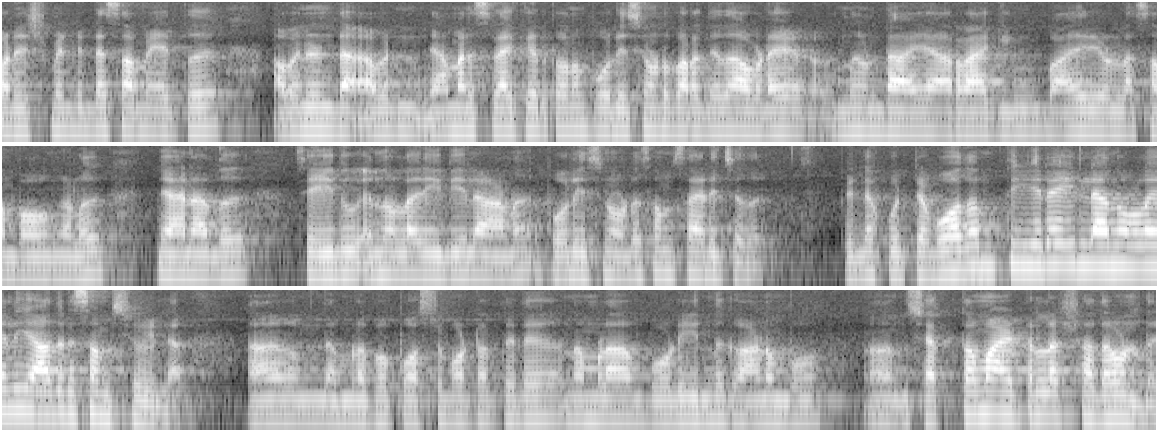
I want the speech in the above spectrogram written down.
പണിഷ്മെന്റിന്റെ സമയത്ത് അവനുണ്ട അവൻ ഞാൻ മനസ്സിലാക്കിയെടുത്തോളം പോലീസിനോട് പറഞ്ഞത് അവിടെ നിന്നുണ്ടായ റാഗിങ് ഭാര്യയുള്ള സംഭവങ്ങൾ ഞാനത് ചെയ്തു എന്നുള്ള രീതിയിലാണ് പോലീസിനോട് സംസാരിച്ചത്. പിന്നെ കുറ്റബോധം തീരെ ഇല്ല എന്നുള്ളതിൽ യാതൊരു സംശയവുമില്ല നമ്മളിപ്പോൾ പോസ്റ്റ്മോർട്ടത്തിൽ നമ്മൾ ആ ബോഡി ഇന്ന് കാണുമ്പോൾ ശക്തമായിട്ടുള്ള ക്ഷതമുണ്ട്.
